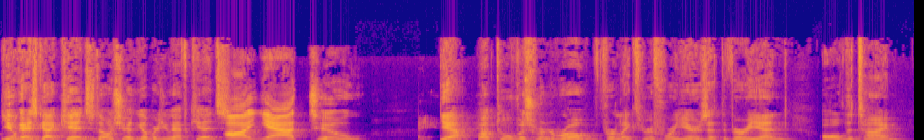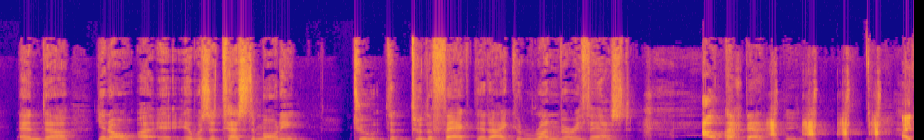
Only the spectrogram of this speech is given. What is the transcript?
you guys got kids, don't you, Gilbert? You have kids? Uh, yeah, two. Yeah, well, two of us were in the road for like three or four years at the very end, all the time, and uh, you know, uh, it, it was a testimony to, to to the fact that I could run very fast. Out the back. I,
